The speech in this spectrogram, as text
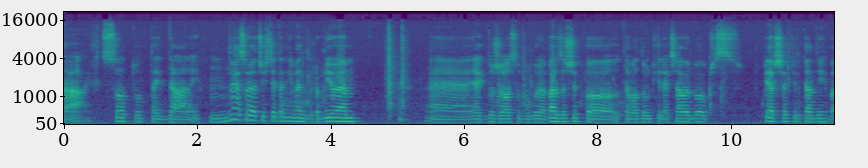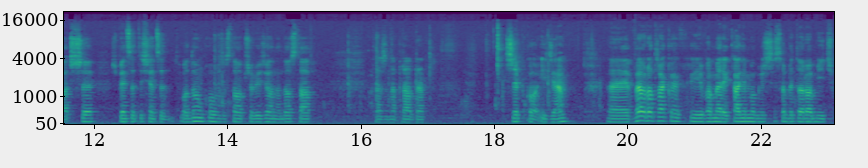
Tak, co tutaj dalej? Mm, No ja sobie oczywiście ten event zrobiłem. E, jak dużo osób w ogóle bardzo szybko te ładunki leciały, bo przez pierwsze kilka dni, chyba 3, 500 tysięcy ładunków zostało przewiezione dostaw. Także naprawdę szybko idzie. E, W Eurotracku i w Amerykanie mogliście sobie to robić,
